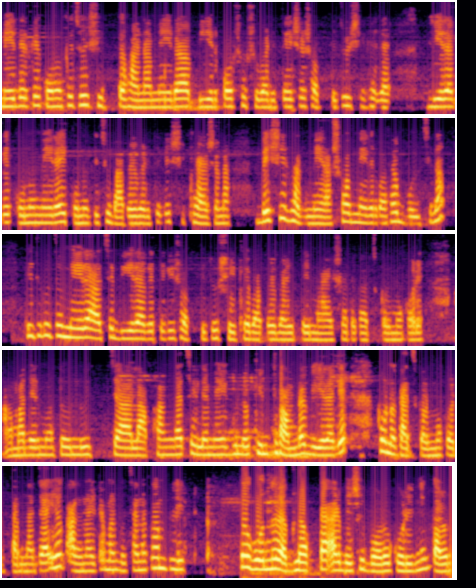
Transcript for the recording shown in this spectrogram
মেয়েদেরকে কোনো কিছুই শিখতে হয় না। মেয়েরা বিয়ের পর শ্বশুরবাড়িতে এসে সব কিছুই শিখে যায়। বিয়ের আগে কোনো মেয়েরাই কোনো কিছু বাপের বাড়ি থেকে শিখে আসে না। বেশিরভাগ মেয়েরা, সব মেয়েদের কথা বলছি না। কিছু কিছু মেয়েরা আছে, বিয়ের আগে থেকে সবকিছু শেখে, বাপের বাড়িতে মায়ের সাথে কাজকর্ম করে। আমাদের মতো লুচ্চা, লাফাঙ্গা ছেলে মেয়েগুলো কিন্তু আমরা বিয়ের আগে কোনো কাজকর্ম করতাম না। যাই হোক, আলমারিটা আমার গোছানো কমপ্লিট তো বন্ধুরা ব্লগটা আর বেশি বড় করিনি, কারণ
